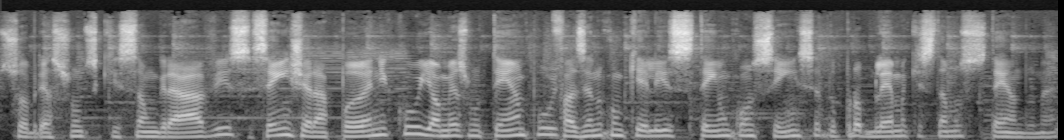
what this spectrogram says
sobre assuntos que são graves, sem gerar pânico e ao mesmo tempo fazendo com que eles tenham consciência do problema que estamos tendo, né?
